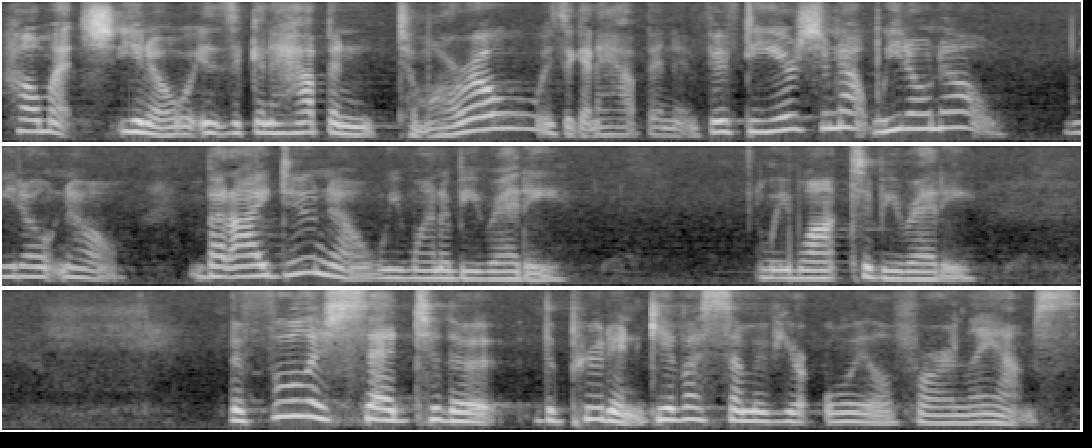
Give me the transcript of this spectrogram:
how much, you know, is it going to happen tomorrow? Is it going to happen in 50 years from now? We don't know. We don't know. But I do know we want to be ready. We want to be ready. The foolish said to the, the prudent, Give us some of your oil for our lamps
